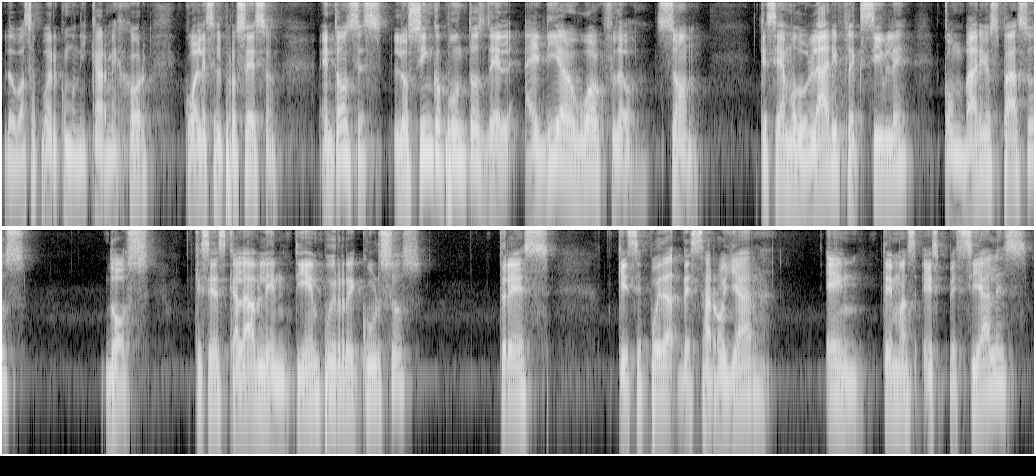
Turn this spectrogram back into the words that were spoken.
los vas a poder comunicar mejor cuál es el proceso. Entonces, los cinco puntos del Ideal Workflow son que sea modular y flexible con varios pasos. Dos, que sea escalable en tiempo y recursos. Tres, que se pueda desarrollar en temas especiales.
